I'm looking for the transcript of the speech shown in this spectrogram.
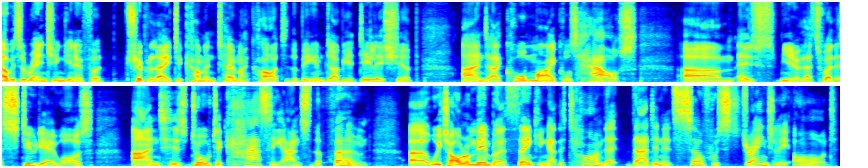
I was arranging, you know, for AAA to come and tow my car to the BMW dealership, and I called Michael's house um, as you know that's where the studio was, and his daughter Cassie answered the phone. Uh, which I remember thinking at the time that that in itself was strangely odd,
